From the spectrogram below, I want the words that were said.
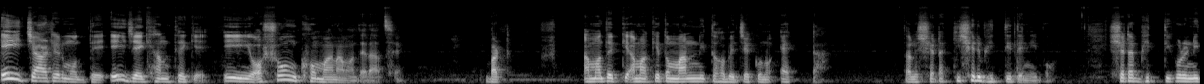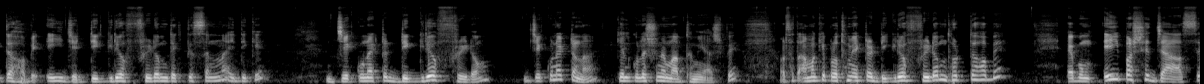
এই চার্টের মধ্যে, এই যে এখান থেকে, এই অসংখ্য মান আমাদের আছে। বাট আমাদেরকে, আমাকে তো মান নিতে হবে যে কোনো একটা। তাহলে সেটা কিসের ভিত্তিতে নিব? সেটা ভিত্তি করে নিতে হবে। এই যে ডিগ্রি অফ ফ্রিডম দেখতেছেন না এইদিকে যে কোনো একটা ডিগ্রি অফ ফ্রিডম যে কোনো একটা না ক্যালকুলেশনের মাধ্যমে আসবে। অর্থাৎ আমাকে প্রথমে একটা ডিগ্রি অফ ফ্রিডম ধরতে হবে এবং এই পাশে যা আছে,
